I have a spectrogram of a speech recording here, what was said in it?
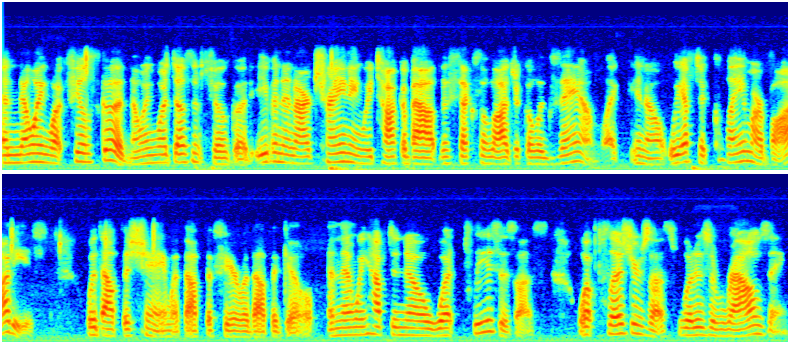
and knowing what feels good, knowing what doesn't feel good. Even in our training, we talk about the sexological exam. Like, you know, we have to claim our bodies without the shame, without the fear, without the guilt. And then we have to know what pleases us, what pleasures us, what is arousing,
